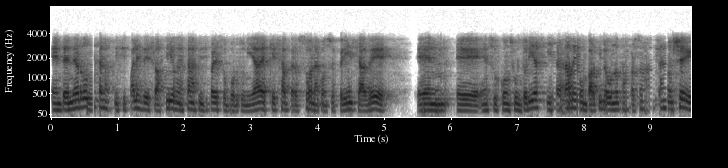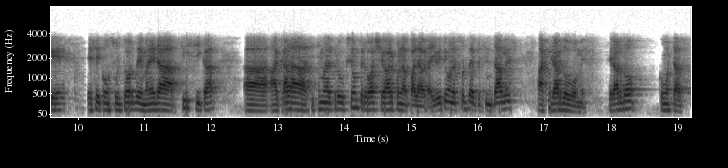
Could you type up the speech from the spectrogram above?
entender dónde están los principales desafíos, dónde están las principales oportunidades que esa persona con su experiencia ve en, eh, en sus consultorías y tratar de compartirlo con otras personas. Quizás no llegue ese consultor de manera física a, a, cada sistema de producción, pero va a llegar con la palabra. Y hoy tengo la suerte de presentarles a Gerardo Gómez. Gerardo, ¿cómo estás?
